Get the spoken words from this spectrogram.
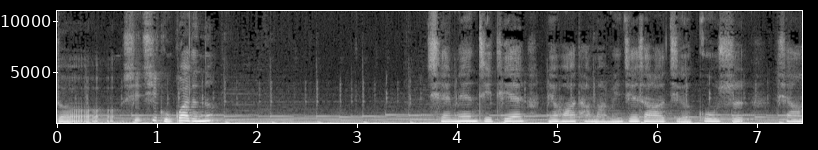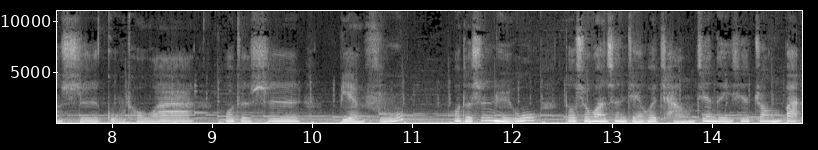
的稀奇古怪的呢？前面几天棉花糖妈咪介绍了几个故事，像是骨头啊，或者是蝙蝠，或者是女巫，都是万圣节会常见的一些装扮。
